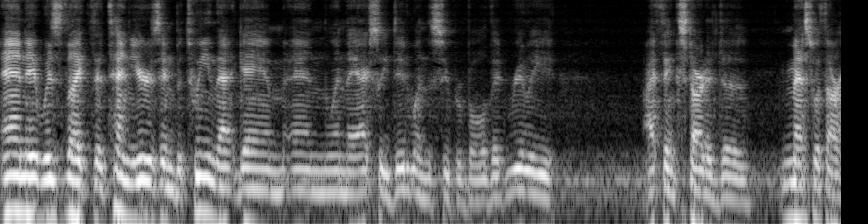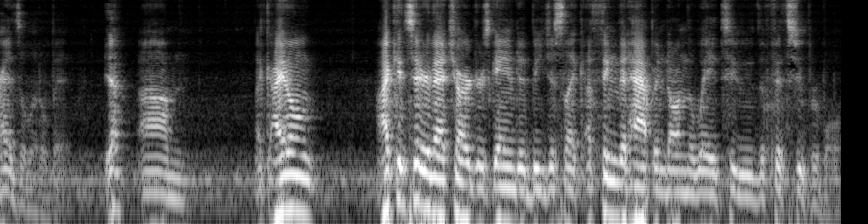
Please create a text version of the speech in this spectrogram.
And it was like the 10 years in between that game and when they actually did win the Super Bowl that really, I think, started to mess with our heads a little bit. Yeah. Um, like I don't, I consider that Chargers game to be just like a thing that happened on the way to the fifth Super Bowl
